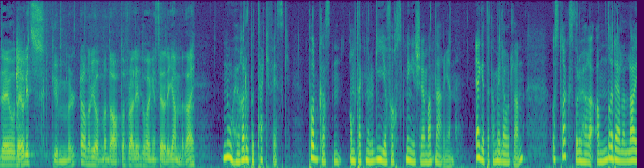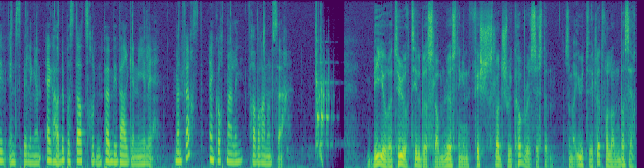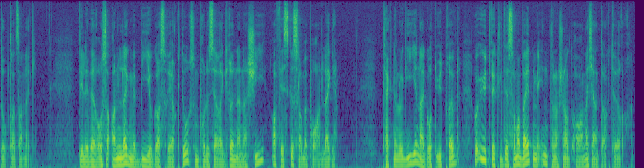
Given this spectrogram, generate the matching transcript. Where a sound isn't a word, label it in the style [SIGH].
Det er, jo, det er jo litt skummelt da når du jobber med data, for litt, du har ingen steder å gjemme deg. Nå hører du på Tekfisk, podkasten om teknologi og forskning i sjømatnæringen. Jeg heter Camilla Odland, og straks får du høre andre del av liveinnspillingen jeg hadde på Statsråden pub i Bergen nylig. Men først en kort melding fra vår annonsør. Bioretur tilbyr slamløsningen Fish Sludge Recovery System, som er utviklet for landbaserte oppdrettsanlegg. De leverer også anlegg med biogassreaktor som produserer grønn energi av fiskeslammet på anlegget. Teknologien er godt utprøvd og utviklet i samarbeid med internasjonalt anerkjente aktører.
